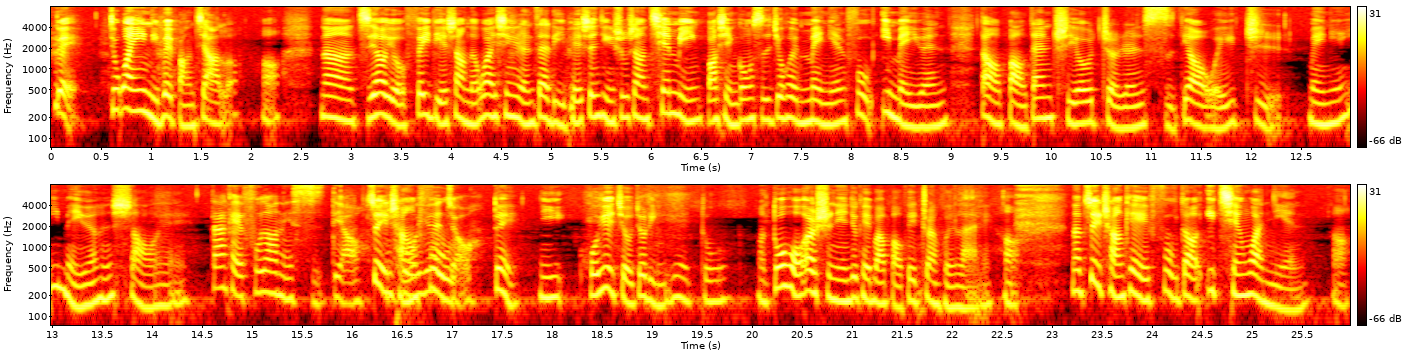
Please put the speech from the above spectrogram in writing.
对，就万一你被绑架了啊，那只要有飞碟上的外星人在理赔申请书上签名，保险公司就会每年付一美元到保单持有者人死掉为止。每年一美元很少哎、欸，大家可以付到你死掉，最长越久，对，你活越久就领越多。啊，多活二十年就可以把保费赚回来啊！那最长可以付到一千万年啊！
